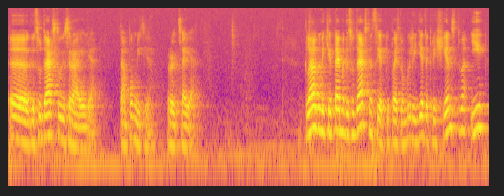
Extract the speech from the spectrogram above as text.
э, государству Израиля. Там, помните, роль царя. Главными чертами государственной церкви поэтому были едокрещенство и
